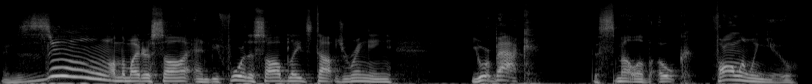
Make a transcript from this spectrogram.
and zoom on the miter saw. And before the saw blade stops ringing, you're back. The smell of oak following you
